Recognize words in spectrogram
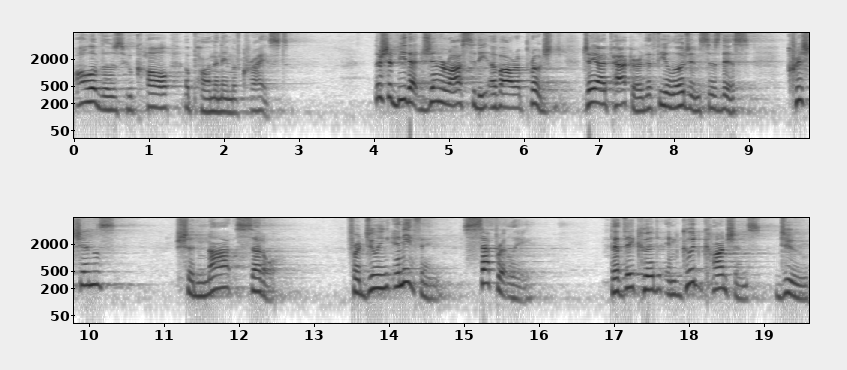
all of those who call upon the name of Christ. There should be that generosity of our approach. J.I. Packer, the theologian, says this Christians should not settle for doing anything separately that they could, in good conscience, do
